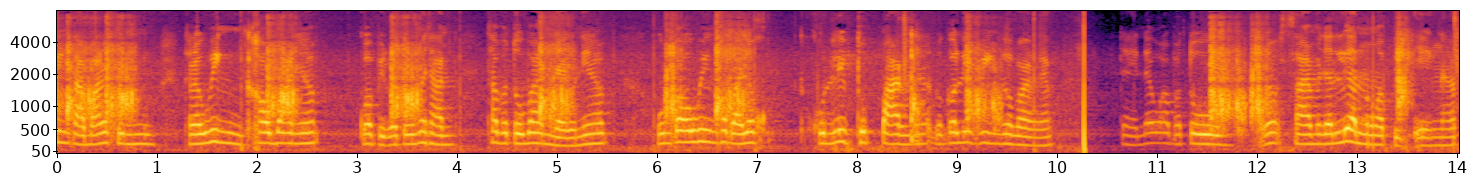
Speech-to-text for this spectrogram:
วิ่งตามมาแล้วคุณกำลังวิ่งเข้าบ้านนะครับกลัวปิดประตูไม่ทัน ถ้าประตูบ้านใหญ่กว่านี้ครับ คุณก็วิ่งเข้าไปแล้วคุณรีบทุบปานนะครับแล้วก็รีบวิ่งเข้าไปนะครับ จะเห็นได้ว่าประตูแล้วทรายมันจะเลื่อนลงมาปิดเองนะครับ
